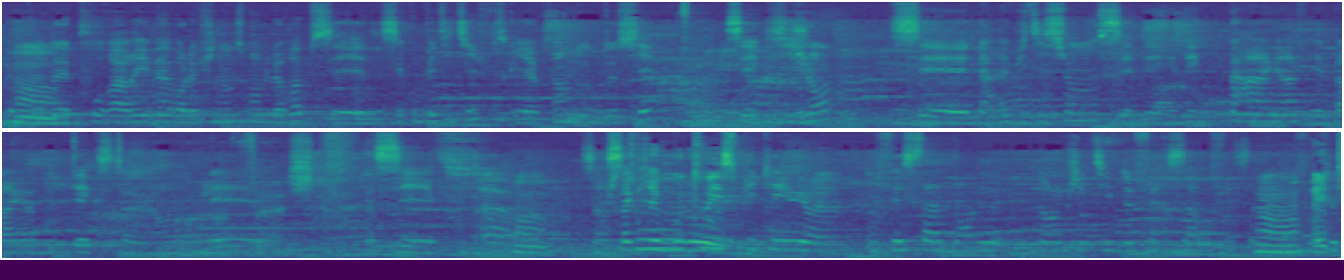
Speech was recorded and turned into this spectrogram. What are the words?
C'est Pour, arriver à avoir le financement de l'Europe, c'est compétitif, parce qu'il y a plein d'autres dossiers. C'est exigeant, c'est de la répétition, c'est des, des paragraphes, des paragraphes de texte en anglais. Enfin, c'est un tout, sacré boulot. tout expliquer, euh, on fait ça dans le- dans l'objectif de faire ça, on fait ça. Mm. Faut Et lié truc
